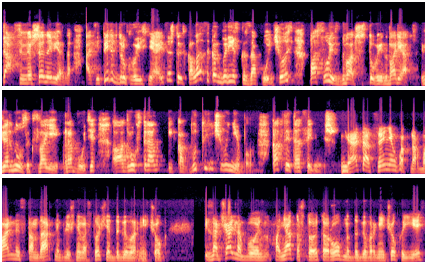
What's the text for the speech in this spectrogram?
Да, совершенно верно. А теперь вдруг выясняется, что эскалация как бы резко закончилась. Послы с 26 января вернулся к своей работе а, двух стран, и как будто ничего не было. Как ты это оцениваешь? Я это оцениваю как нормальный, стандартный ближневосточный договорничок. Изначально было понятно, что это ровно договорничок и есть.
